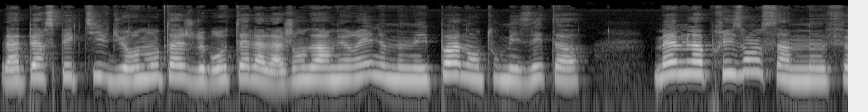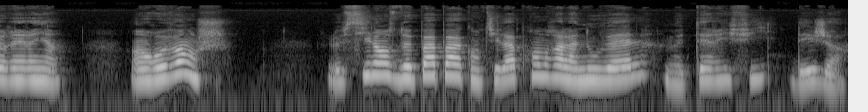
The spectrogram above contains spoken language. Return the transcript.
La perspective du remontage de bretelles à la gendarmerie ne me met pas dans tous mes états. Même la prison, ça ne me ferait rien. En revanche, le silence de papa quand il apprendra la nouvelle me terrifie déjà.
